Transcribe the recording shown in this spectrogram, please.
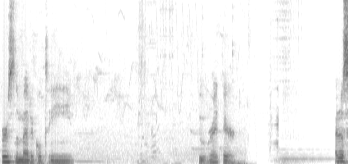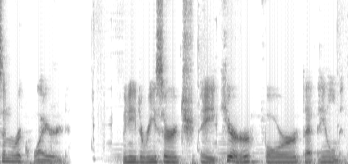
Where's the medical team? Right there. Medicine required. We need to research a cure for that ailment.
